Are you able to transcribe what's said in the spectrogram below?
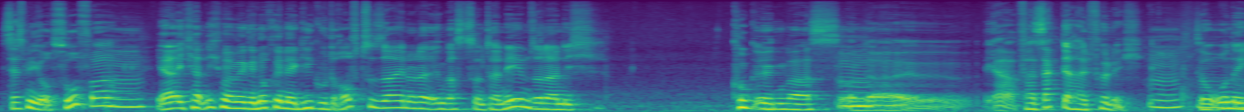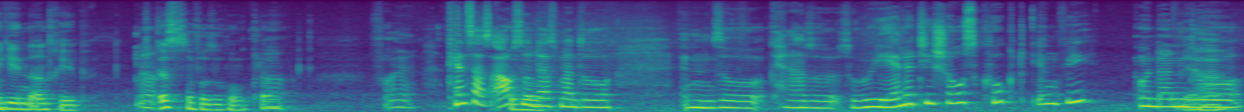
Ich setze mich aufs Sofa, Mhm. ja, ich habe nicht mal mehr genug Energie, gut drauf zu sein oder irgendwas zu unternehmen, sondern ich gucke irgendwas Mhm. und äh, ja, versackt halt völlig. So ohne jeden Antrieb. Das ist eine Versuchung, klar. Voll. Kennst du das auch so, Also- dass man so, ähm, so, keine Ahnung, so, so Reality-Shows guckt irgendwie? Und dann Ja. so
